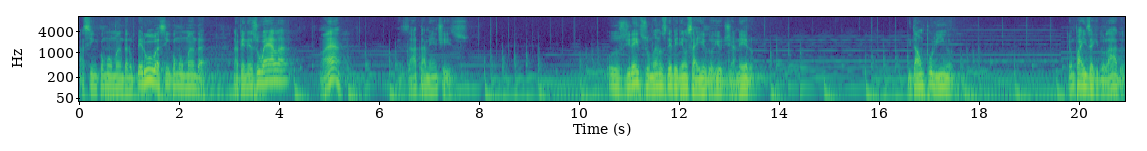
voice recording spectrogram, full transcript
assim como manda no Peru, assim como manda na Venezuela, não é? Exatamente isso. Os direitos humanos deveriam sair do Rio de Janeiro e dar um pulinho tem um país aqui do lado,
